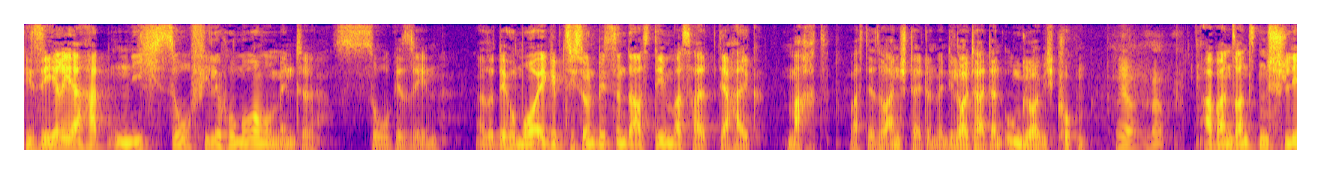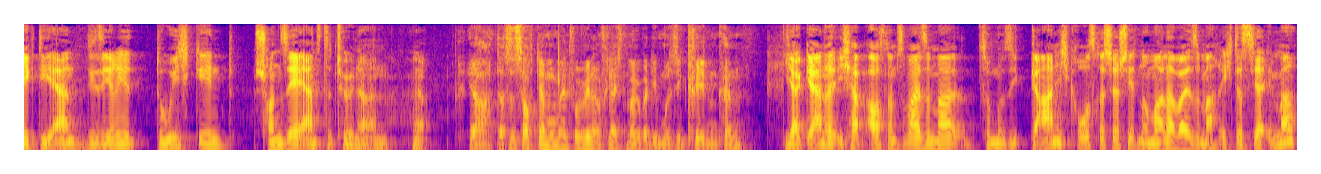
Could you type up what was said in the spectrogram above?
Die Serie hat nicht so viele Humormomente, so gesehen. Also der Humor ergibt sich so ein bisschen aus dem, was halt der Hulk macht, was der so anstellt. Und wenn die Leute halt dann ungläubig gucken. Ja, ja. Aber ansonsten schlägt die, die Serie durchgehend schon sehr ernste Töne an. Ja. Ja, das ist auch der Moment, wo wir dann vielleicht mal über die Musik reden können. Ja, gerne. Ich habe ausnahmsweise mal zur Musik gar nicht groß recherchiert. Normalerweise mache ich das ja immer.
